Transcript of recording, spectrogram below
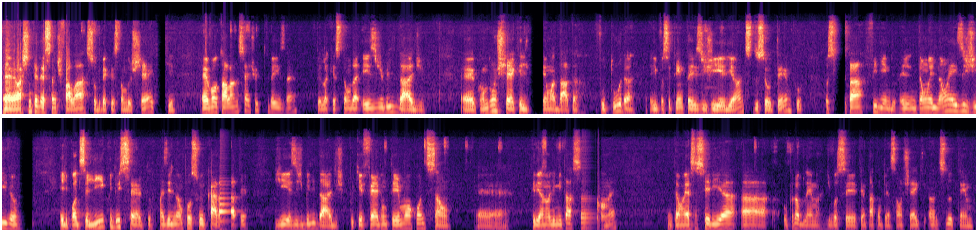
É, eu acho interessante falar sobre a questão do cheque, é voltar lá no 783, né, pela questão da exigibilidade. É, quando um cheque ele tem uma data futura e você tenta exigir ele antes do seu tempo, você está ferindo. Ele, então ele não é exigível ele pode ser líquido e certo, mas ele não possui caráter de exigibilidade, porque fere um termo ou uma condição, é, criando uma limitação, né? Então, essa seria a, o problema de você tentar compensar um cheque antes do tempo,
